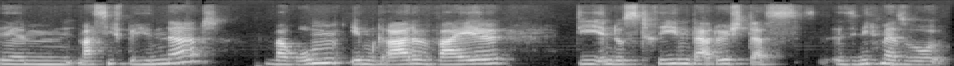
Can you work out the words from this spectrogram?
ähm, massiv behindert. Warum? Eben gerade, weil die Industrien dadurch, dass sie nicht mehr so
